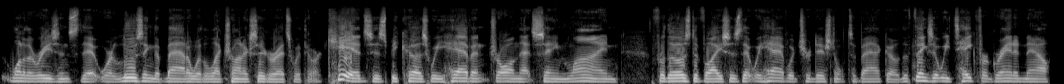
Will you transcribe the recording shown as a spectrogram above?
one of the reasons that we're losing the battle with electronic cigarettes with our kids is because we haven't drawn that same line for those devices that we have with traditional tobacco. The things that we take for granted now,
